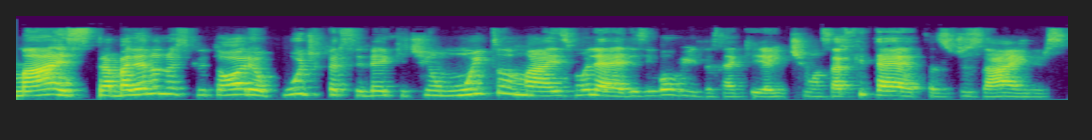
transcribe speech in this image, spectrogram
Mas, trabalhando no escritório, eu pude perceber que tinham muito mais mulheres envolvidas, né? Que aí tinham as arquitetas, designers,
